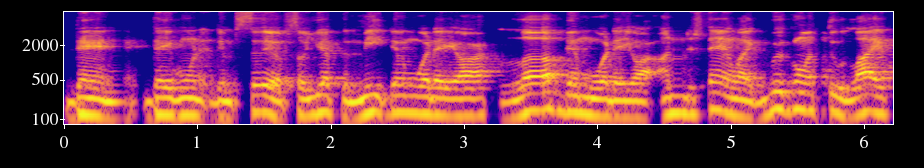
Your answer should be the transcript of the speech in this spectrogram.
than they want it themselves. So you have to meet them where they are, love them where they are, understand like we're going through life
